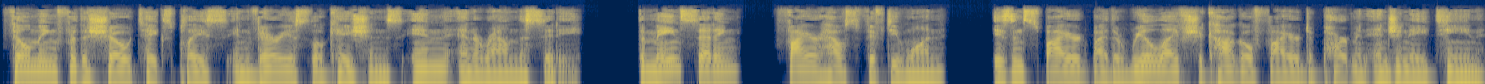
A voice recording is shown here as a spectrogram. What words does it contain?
Filming for the show takes place in various locations in and around the city. The main setting, Firehouse 51, is inspired by the real-life Chicago Fire Department Engine 18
